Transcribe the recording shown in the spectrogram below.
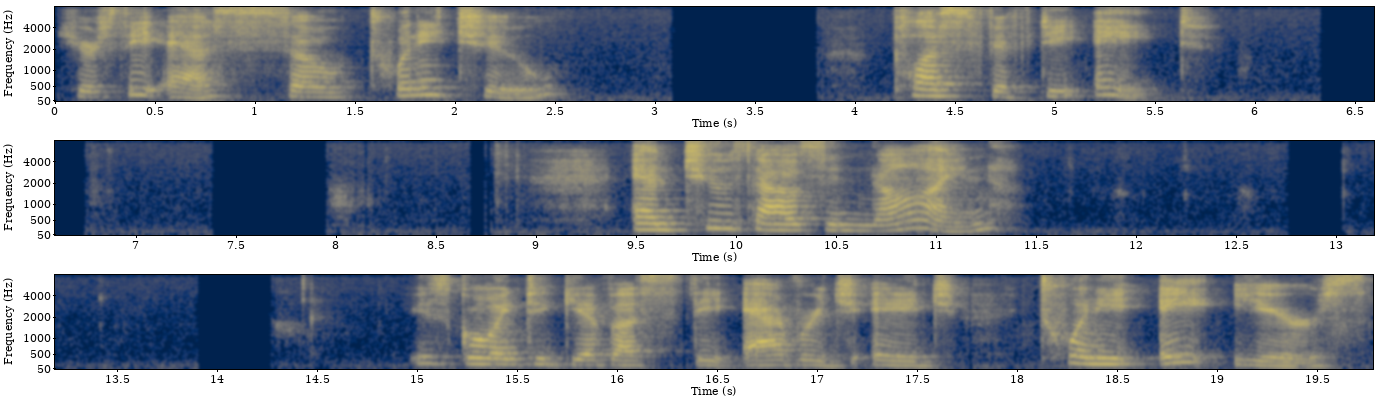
here's the S, so 22 plus 58. And 2009 is going to give us the average age 28 years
